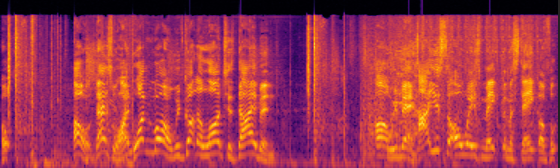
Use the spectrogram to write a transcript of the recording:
Oh. Oh, there's one. One more. We've got the launcher's diamond. Oh, we missed. I used to always make the mistake of...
